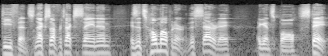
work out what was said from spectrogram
defense. Next up for Texas A&M is its home opener this Saturday against Ball State.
